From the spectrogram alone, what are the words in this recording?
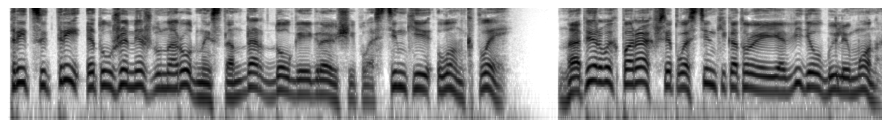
33 — это уже международный стандарт долгоиграющей пластинки Long Play. На первых порах все пластинки, которые я видел, были моно.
